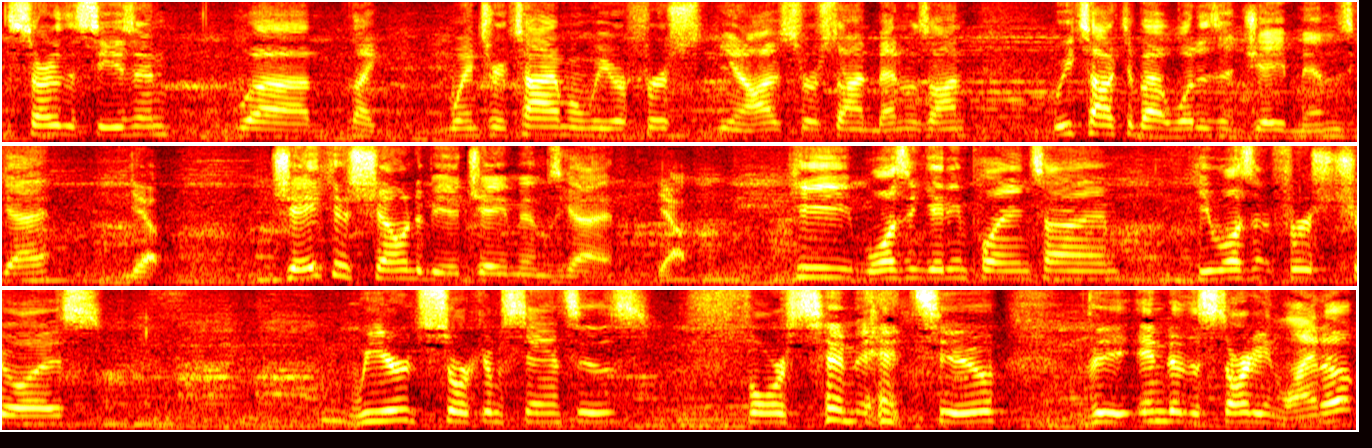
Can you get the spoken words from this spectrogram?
started the season, uh, like winter time when we were first, you know, I was first on, Ben was on. We talked about what is a Jay Mims guy. Yep. Jake is shown to be a Jay Mims guy. Yep. He wasn't getting playing time. He wasn't first choice. Weird circumstances forced him into the into the starting lineup,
